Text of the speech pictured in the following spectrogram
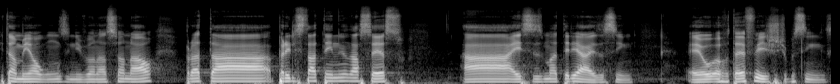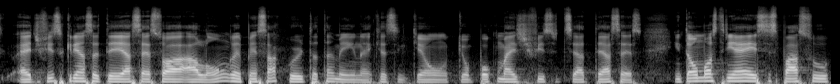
e também alguns em nível nacional, para tá, eles estar tendo acesso a esses materiais, assim. É, eu, eu até vejo, tipo assim, é difícil criança ter acesso a, a, longa e pensar curta também, né? Que, assim, que, é um, que é um pouco mais difícil de ter acesso. Então, o Mostrinha é esse espaço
